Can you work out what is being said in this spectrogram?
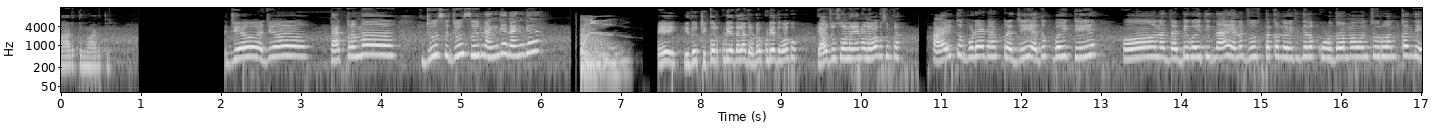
ಮಾಡ್ತೀನಿ ಮಾಡ್ತೀನಿ. ಜೋ ಜೋ ಡಾಕ್ಟ್ರಮ್ಮ ಜ್ಯೂಸು ಜ್ಯೂಸು ನಂಗೆ ನಂಗೆ. ಏಯ್ ಇದು ಚಿಕ್ಕವ್ರು ಕುಡಿಯೋದಲ್ಲ ದೊಡ್ಡವ್ರು ಕುಡಿಯೋದು ಹೋಗು. ಯಾವ ಜ್ಯೂಸ್ ಅಲ್ಲ ಏನೋ ಅಲ್ಲ ಹೋಗು ಸುಮ್ಕ. ಆಯ್ತು ಬುಡ ಡಾಕ್ಟರ್ ಅಜ್ಜಿ ಎದಕ್ ಬೈತಿ? ಓ ನಾ ದಡ್ಡಿಗೆ ನಾ ಏನೋ ಜ್ಯೂಸ್ ತಕೊಂಡು ಹೋಯ್ತಿದ್ದೆಲ್ಲ ಕುಡ್ದಮ್ಮ ಒಂಚೂರು ಅನ್ಕಂದಿ.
